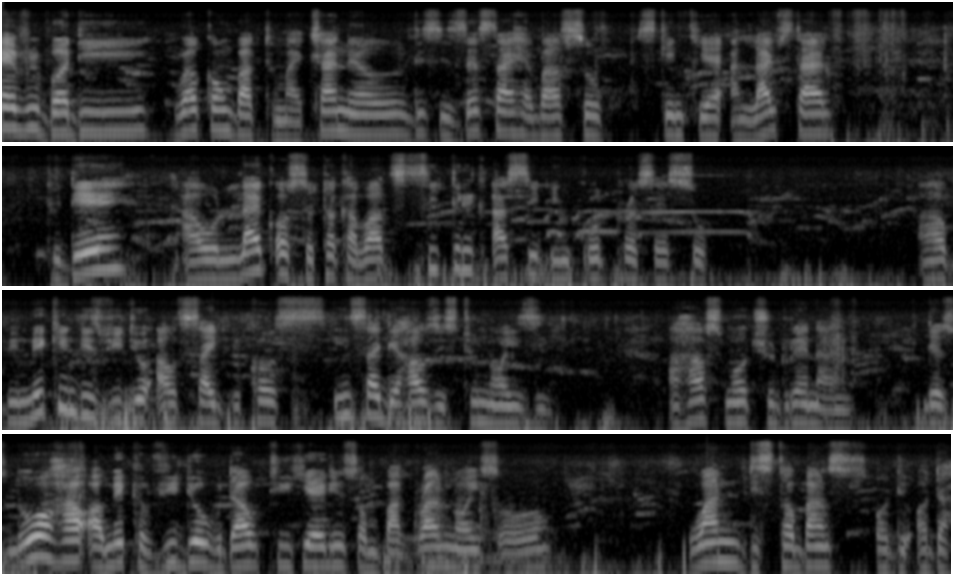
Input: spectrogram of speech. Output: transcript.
everybody. Welcome back to my channel. This is Zesta Herbal Soap skincare and lifestyle. Today I would like us to talk about citric acid in cold processed soap. I'll be making this video outside because inside the house is too noisy. I have small children and there's no how I'll make a video without you hearing some background noise or one disturbance or the other.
